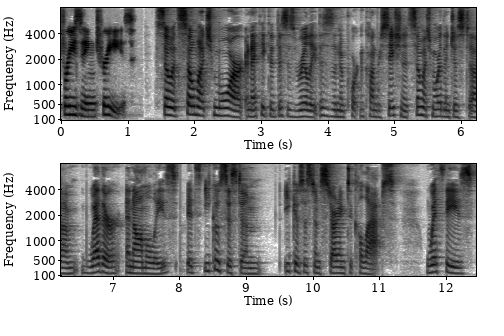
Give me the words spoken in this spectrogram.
freezing trees. So it's so much more, and I think that this is really this is an important conversation. It's so much more than just um, weather anomalies. It's ecosystem ecosystems starting to collapse with these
